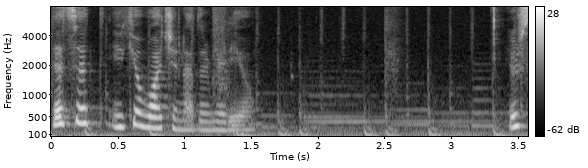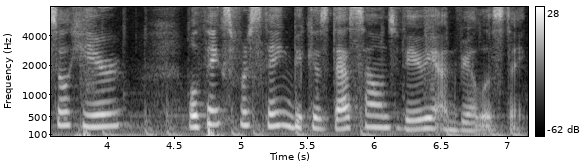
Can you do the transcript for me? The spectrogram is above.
That's it, you can watch another video. You're still here? Well, thanks for staying because that sounds very unrealistic.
